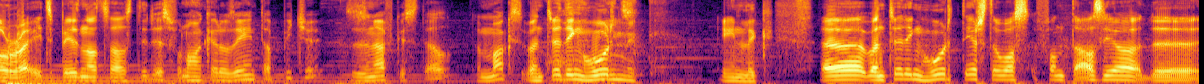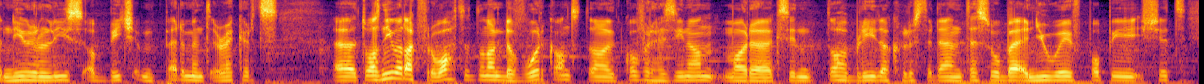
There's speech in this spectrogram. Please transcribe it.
Alright, spelen dat zelfs dit is van nog een eigen tapetje. Ze zijn even stil. De Max, hebben twee dingen gehoord. Eindelijk. Eindelijk. We hebben twee dingen gehoord. Het eerste was Fantasia, de nieuwe release op Beach Impairment Records. Eh, het was niet wat ik verwachtte toen ik de voorkant, toen ik de cover gezien had, maar eh, ik ben toch blij dat ik geluisterd heb. Het is zo bij een new wave poppy shit,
